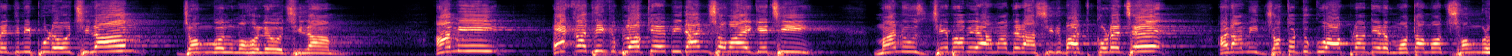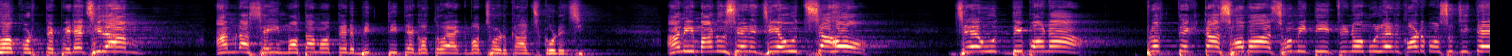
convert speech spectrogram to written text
মেদিনীপুরেও ছিলাম, জঙ্গলমহলেও ছিলাম। আমি একাধিক ব্লকে বিধানসভায় গেছি। মানুষ যেভাবে আমাদের আশীর্বাদ করেছে, আর আমি যতটুকু আপনাদের মতামত সংগ্রহ করতে পেরেছিলাম, আমরা সেই মতামতের ভিত্তিতে গত এক বছর কাজ করেছি। আমি মানুষের যে উৎসাহ, যে উদ্দীপনা প্রত্যেকটা সভা সমিতি তৃণমূলের কর্মসূচিতে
